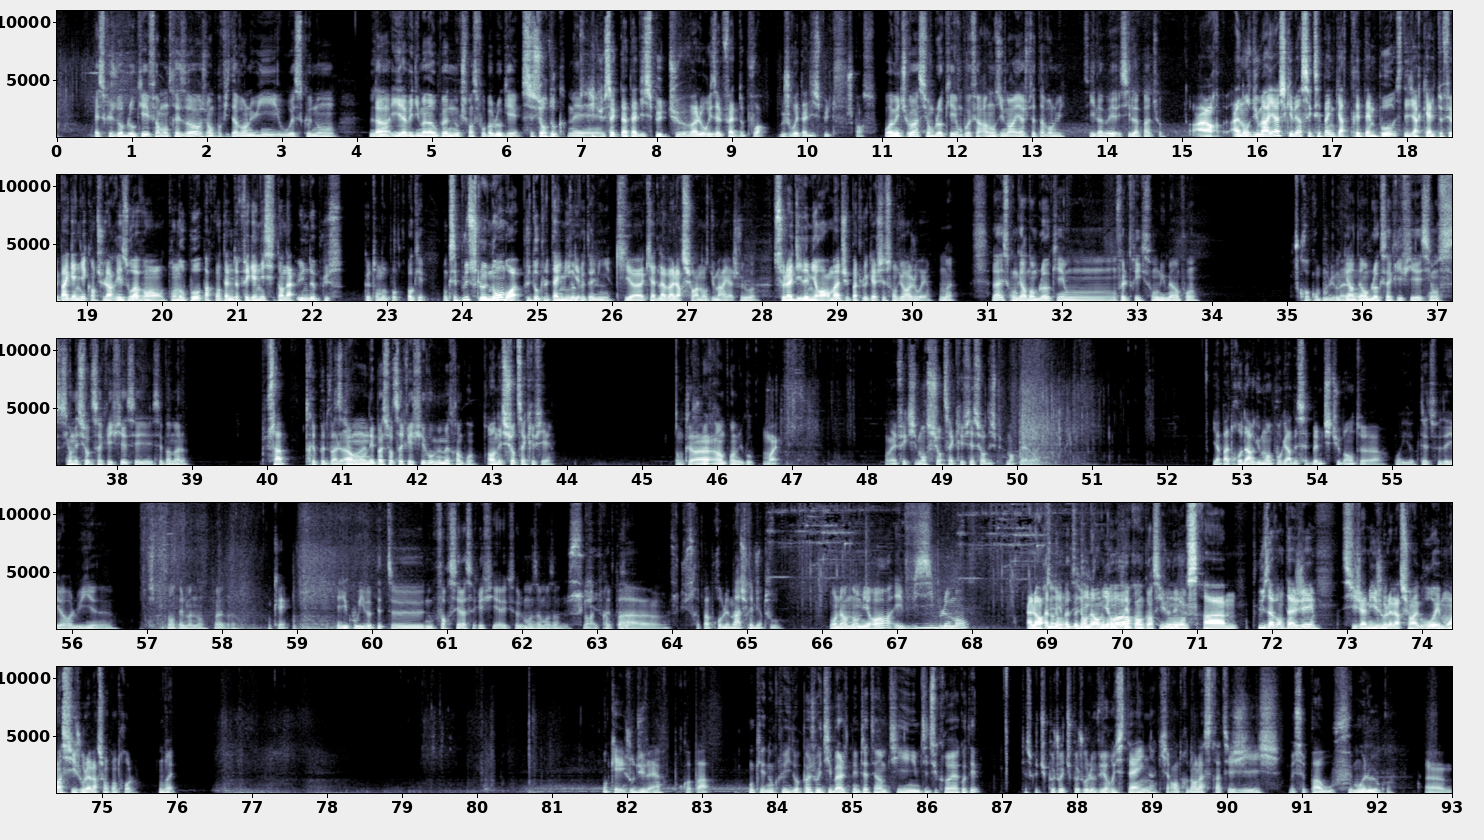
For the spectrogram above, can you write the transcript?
Est-ce que je dois bloquer, faire mon trésor, je vais en profiter avant lui, ou est-ce que non? Là, Mm. il avait du mana open, donc je pense qu'il faut pas bloquer. C'est surtout que Mais- si tu sais que tu as ta dispute, tu veux valoriser le fait de pouvoir jouer ta dispute, je pense. Ouais, mais tu vois, si on bloquait, on pouvait faire annonce du mariage peut-être avant lui. S'il l'a pas, tu vois. Alors, annonce du mariage, ce qui est bien, c'est que c'est pas une carte très tempo, c'est-à-dire qu'elle te fait pas gagner quand tu la résous avant ton oppo, par contre, elle Mm. te fait gagner si t'en as une de plus que ton oppo. Ok, Donc c'est plus le nombre plutôt que le timing sauf le timing. qui, euh, qui a de la valeur sur annonce du mariage. Je vois. Cela dit, les mirror match, je vais pas te le cacher, sont durs à jouer. hein. Là, est-ce qu'on garde en bloc et on, on fait le trick, on lui met un point? Je crois qu'on peut On lui peut mettre- garder en bloc sacrifié. Si on, si on est sûr de sacrifier, c'est pas mal. Ça a très peu de Si valeur. on ouais. n'est pas sûr de sacrifier, il vaut mieux mettre un point. On est sûr de sacrifier. Donc, euh, un point du coup. ouais. On est effectivement sûr de sacrifier sur dispute mortelle, ouais. Il n'y a pas trop d'arguments pour garder cette même titubante. euh, Ouais, il va peut-être d'ailleurs lui euh, dispute mortelle maintenant. Ouais, voilà. Ok. Et du coup, il va peut-être euh, nous forcer à la sacrifier avec ce moins 1 moins 1. Ce Non, qui il serait ferait pas, euh, ce qui serait pas problématique très du bien. tout. Bon, là on est en mirror et visiblement. Alors, Ah non, il si n'y a on- pas de si on est en ne mirror, sait pas encore si on jeu. sera plus avantagé si jamais il joue Mm. la version aggro et moins s'il joue la version contrôle. Ouais. Ok, il joue du vert, pourquoi pas. Ok, donc lui il doit pas jouer Tibalt, mais peut-être un petit, une petite sucrerie à côté. Qu'est-ce que tu peux jouer? Tu peux jouer le Virustain qui rentre dans la stratégie, mais c'est pas ouf. C'est moelleux quoi. Euh,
